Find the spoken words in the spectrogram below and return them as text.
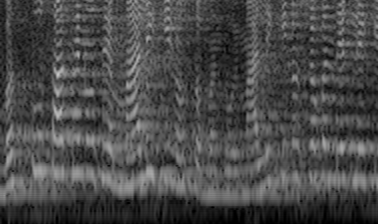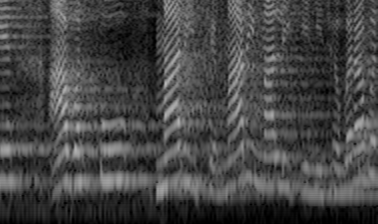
વસ્તુ સાથેનો જે માલિકીનો સંબંધ હોય, માલિકીનો સંબંધ એટલે કે આ વસ્તુ મારી છે, મારી માલિકીની છે, બરાબર?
